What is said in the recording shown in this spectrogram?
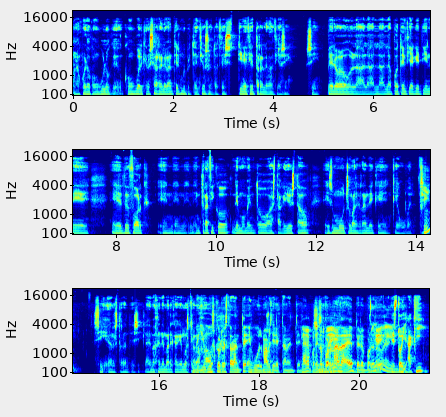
un acuerdo con Google, que, con Google que no sea relevante es muy pretencioso, entonces tiene cierta relevancia, sí. Sí, pero la, la- la- la potencia que tiene eh, The Fork en, en- en- en tráfico, de momento, hasta que yo he estado, es mucho más grande que, que Google. ¿Sí? Sí, en restaurantes, sí. La imagen de marca que hemos Sí, pero trabajado. yo busco el restaurante en Google Maps directamente. Claro, por eso No por digo. nada, ¿eh? pero porque No, no, y- estoy aquí.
